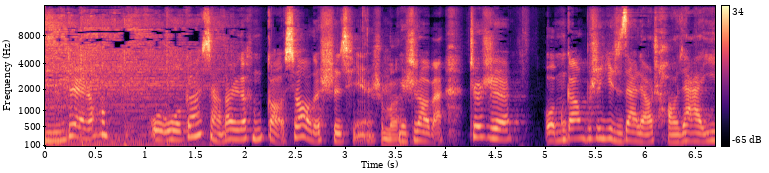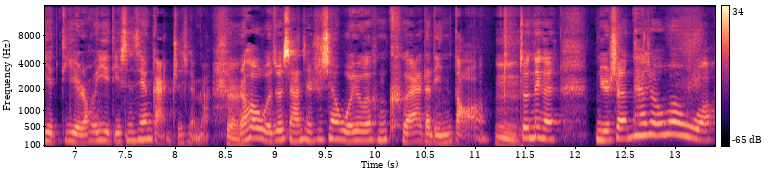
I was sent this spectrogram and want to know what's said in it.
嗯，对。然后我我刚想到一个很搞笑的事情，什么你知道吧？就是我们刚刚不是一直在聊吵架、异地，然后异地新鲜感这些嘛。是然后我就想起之前我有个很可爱的领导，嗯就那个女生，她就问我，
